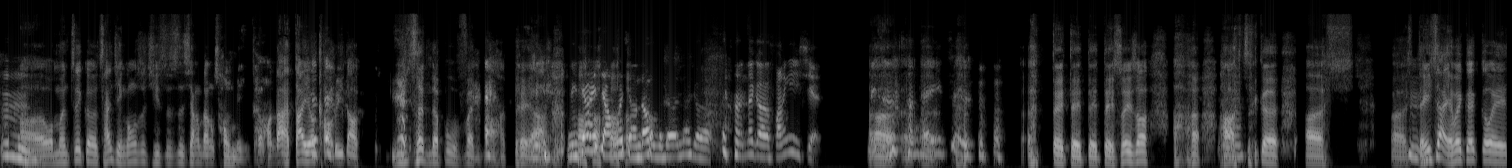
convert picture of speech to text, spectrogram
呃，我们这个产险公司其实是相当聪明的，那他有考虑到余震的部分啊，对啊。你这样讲，我 想到我们的那个 那个防疫险，赔 一次。呃，对对对对，所以说啊，好，这个呃呃，等一下也会跟各位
